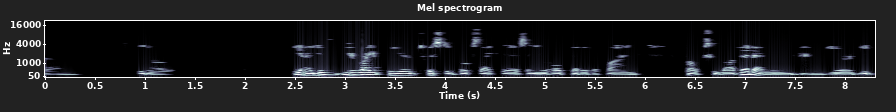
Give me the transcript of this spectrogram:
um, you know, you know, you, you write weird, twisted books like this and you hope that it'll find folks who love it and, and you're, you,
